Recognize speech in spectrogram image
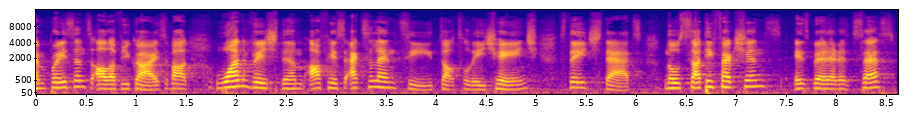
and present all of you guys about one wisdom of His Excellency Dr. Lee Change, states that no satisfactions is better than success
